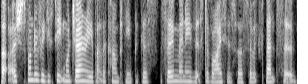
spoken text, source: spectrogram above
But I just wonder if we could speak more generally about the company because so many of its devices are so expensive.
